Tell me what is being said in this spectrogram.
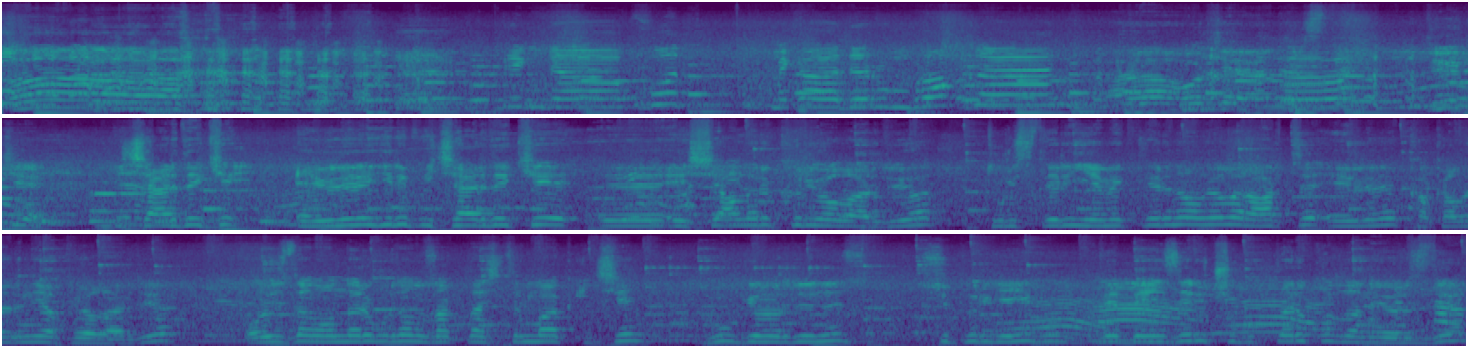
ah. Bring the food, make uh, the room broken. Ah. Ki içerideki evlere girip içerideki e, eşyaları kırıyorlar diyor. Turistlerin yemeklerini alıyorlar artı evlere kakalarını yapıyorlar diyor. O yüzden onları buradan uzaklaştırmak için bu gördüğünüz süpürgeyi bu ve benzeri çubukları kullanıyoruz diyor.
